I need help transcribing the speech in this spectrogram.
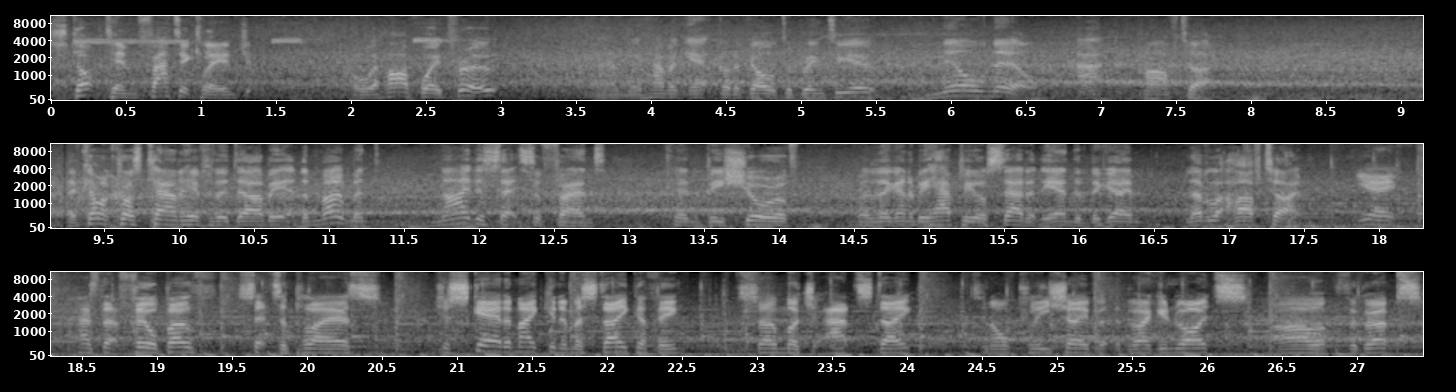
Stopped emphatically. And well, oh, we're halfway through, and we haven't yet got a goal to bring to you. Nil-nil at half-time. They've come across town here for the derby. At the moment, neither sets of fans can be sure of whether they're going to be happy or sad at the end of the game. Level at half-time. Yeah, it has that feel both sets of players. Just scared of making a mistake, I think. So much at stake. It's an old cliche, but the bragging rights are up for grabs.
